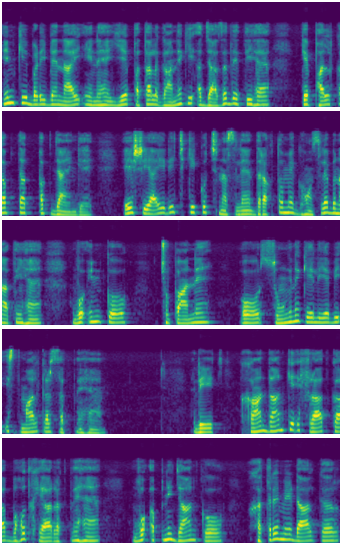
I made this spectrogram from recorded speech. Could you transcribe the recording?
इनकी बड़ी बेनाई इन्हें ये पता लगाने की इजाज़त देती है कि फल कब तक पक जाएँगे। एशियाई रिच की कुछ नस्लें दरख्तों में घोंसले बनाती हैं। वो इनको छुपाने और सूंघने के लिए भी इस्तेमाल कर सकते हैं। रीच ख़ानदान के अफराद का बहुत ख्याल रखते हैं। वो अपनी जान को ख़तरे में डालकर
